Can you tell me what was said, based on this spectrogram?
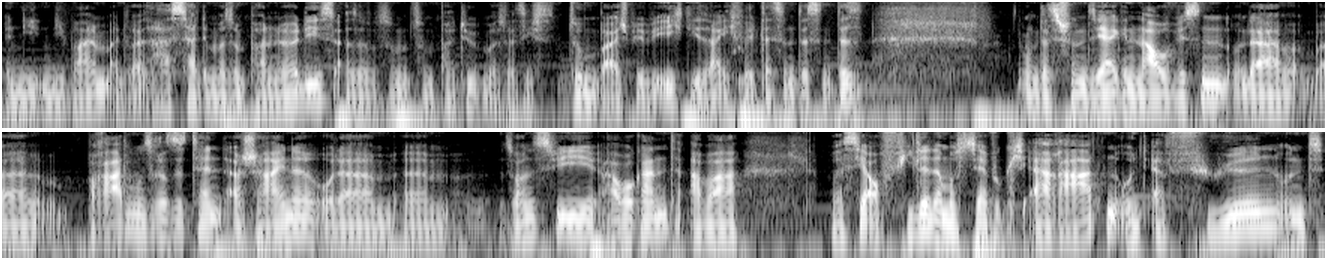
in die, in die Wahl, du hast halt immer so ein paar Nerdys, also so, so ein paar Typen, was weiß ich, zum Beispiel wie ich, die sagen, ich will das und das und das und das schon sehr genau wissen oder äh, beratungsresistent erscheine oder ähm, sonst wie arrogant, aber was ja auch viele, da musst du ja wirklich erraten und erfühlen und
